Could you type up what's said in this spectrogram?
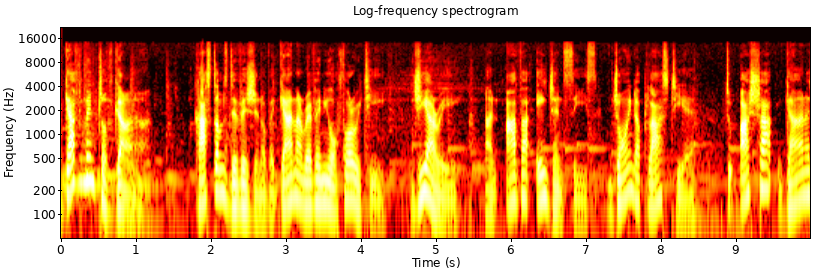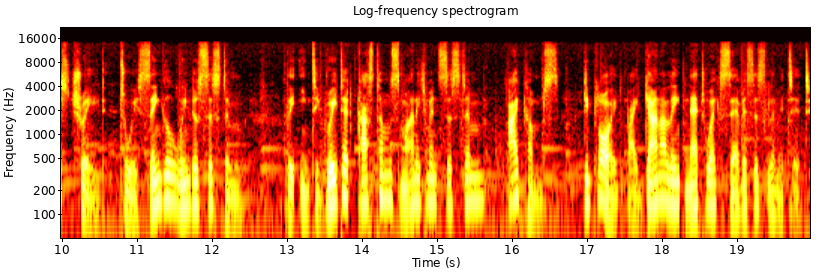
The government of Ghana, Customs Division of the Ghana Revenue Authority, GRA, and other agencies joined up last year to usher Ghana's trade to a single window system, the Integrated Customs Management System, ICUMS, deployed by Ghana Link Network Services Limited.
